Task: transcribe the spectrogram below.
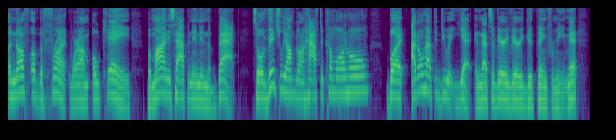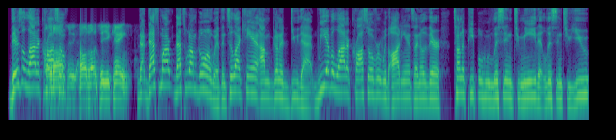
enough of the front where I'm okay, but mine is happening in the back. So eventually I'm going to have to come on home, but I don't have to do it yet, and that's a very very good thing for me. Man, there's a lot of crossover. Hold on, hold on till you can't. That, that's my that's what I'm going with. Until I can't, I'm gonna do that. We have a lot of crossover with audience. I know there are a ton of people who listen to me that listen to you.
